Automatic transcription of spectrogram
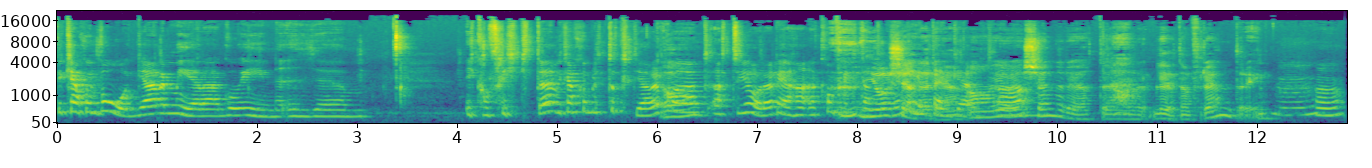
Vi kanske vågar mera gå in i, ehm, i konflikter. Vi kanske blir duktigare på Ja. att, att göra det. Konflikthantering Jag känner helt det. enkelt. Ja, jag, jag känner det att det har blivit en förändring. Ja.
